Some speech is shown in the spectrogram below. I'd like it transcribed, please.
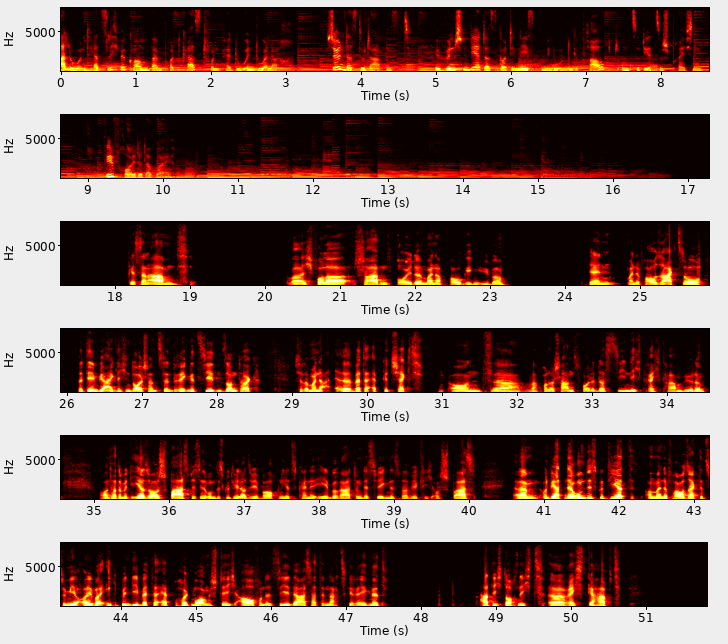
Hallo und herzlich willkommen beim Podcast von Perdu in Durlach. Schön, dass du da bist. Wir wünschen dir, dass Gott die nächsten Minuten gebraucht, um zu dir zu sprechen. Viel Freude dabei. Gestern Abend war ich voller Schadenfreude meiner Frau gegenüber, denn meine Frau sagt so, seitdem wir eigentlich in Deutschland sind, regnet es jeden Sonntag. Ich hatte meine äh, Wetter-App gecheckt und äh, war voller Schadensfreude, dass sie nicht recht haben würde. Und hatte mit ihr so aus Spaß ein bisschen rumdiskutiert. Also wir brauchen jetzt keine Eheberatung deswegen, das war wirklich aus Spaß. Ähm, und wir hatten da rumdiskutiert und meine Frau sagte zu mir, Oliver, ich bin die Wetter-App. Heute Morgen stehe ich auf und siehe da, es hatte nachts geregnet. Hatte ich doch nicht äh, recht gehabt.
